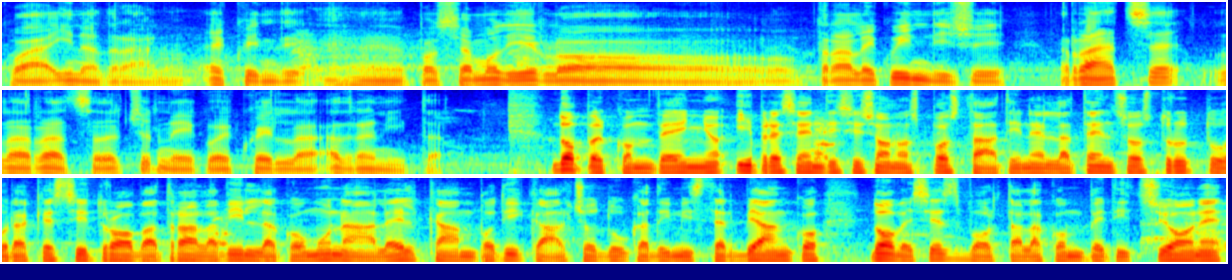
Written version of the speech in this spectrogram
qua in Adrano e quindi eh, possiamo dirlo tra le 15 razze la razza del Cerneco è quella adranita. Dopo il convegno i presenti si sono spostati nella tensostruttura che si trova tra la villa comunale e il campo di calcio Duca di Mister Bianco dove si è svolta la competizione.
